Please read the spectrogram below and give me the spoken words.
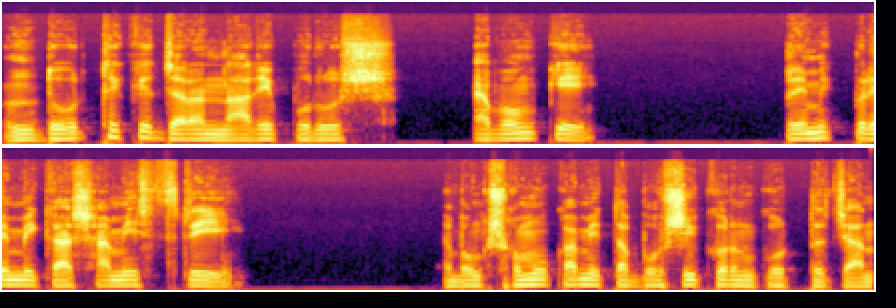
দূর থেকে যারা নারী পুরুষ এবং কি প্রেমিক প্রেমিকা, স্বামী, স্ত্রী এবং সমকামিতা বশীকরণ করতে চান,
